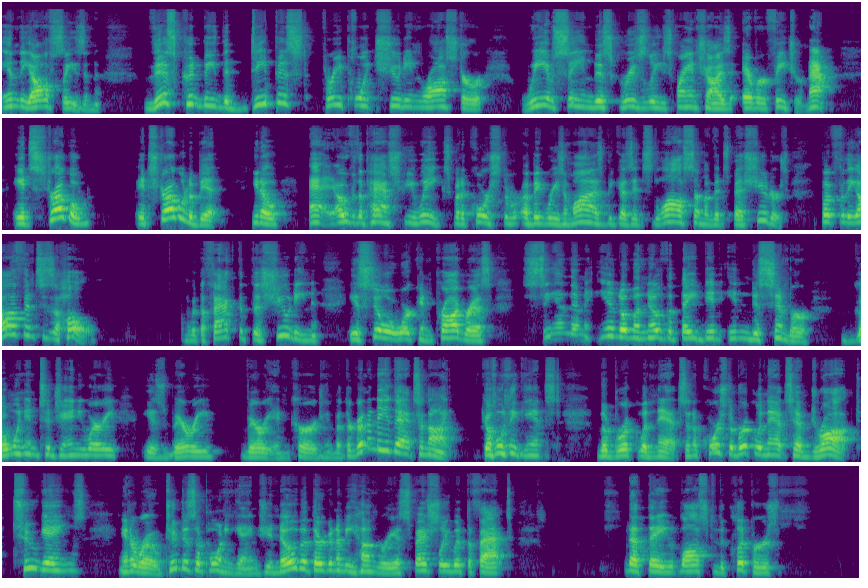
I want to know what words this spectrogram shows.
in the offseason, this could be the deepest three point shooting roster we have seen this Grizzlies franchise ever feature. Now, it struggled, it struggled a bit, you know, at, over the past few weeks. But of course, the, a big reason why is because it's lost some of its best shooters. But for the offense as a whole, with the fact that the shooting is still a work in progress, seeing them end on the note that they did in December going into January is very, very encouraging. But they're going to need that tonight going against the Brooklyn Nets. And of course, the Brooklyn Nets have dropped two games in a row, two disappointing games. You know that they're going to be hungry, especially with the fact that they lost to the Clippers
